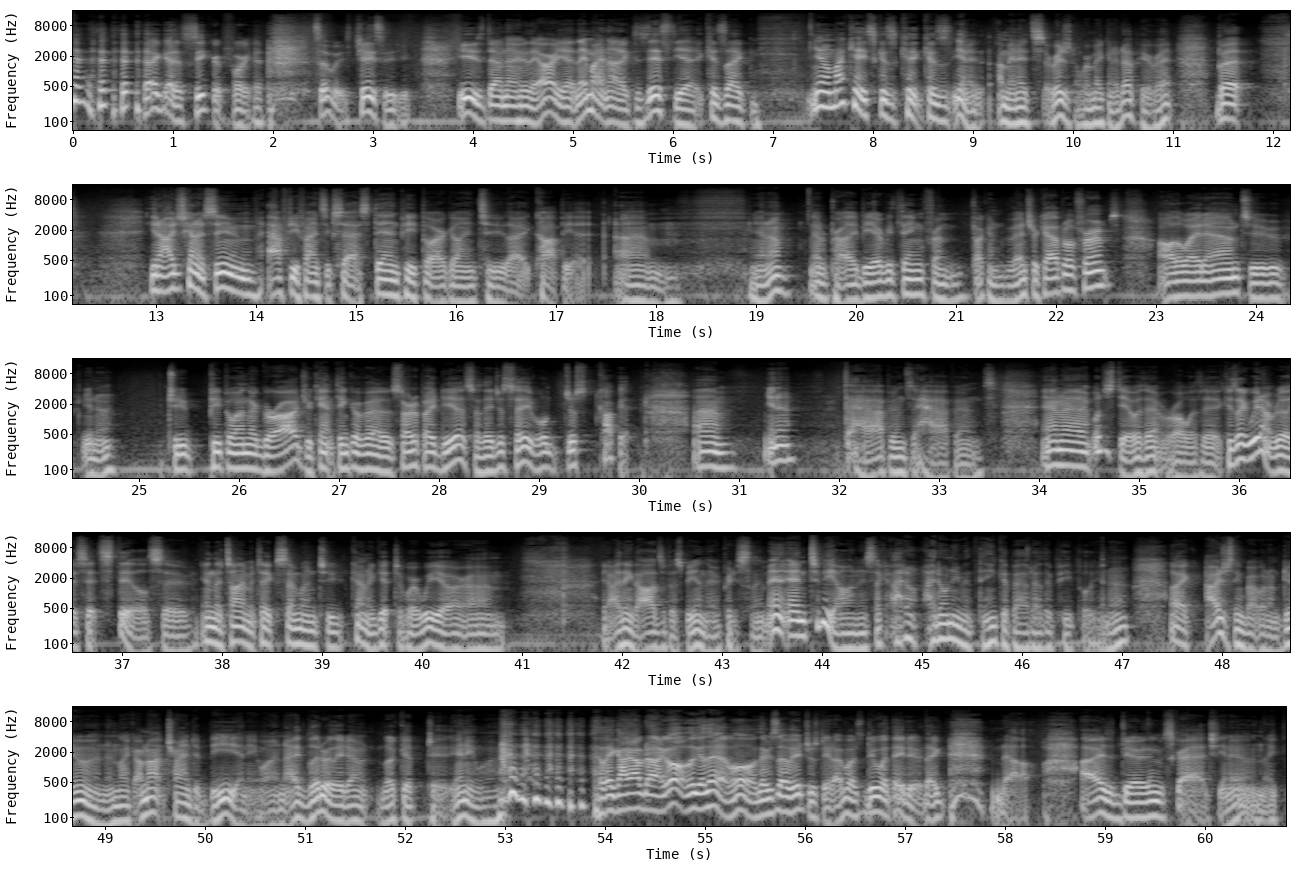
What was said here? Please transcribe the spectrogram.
I got a secret for you. Somebody's chasing you. You just don't know who they are yet. They might not exist yet. Cause like, you know, my case, cause, cause, you know, I mean, it's original. We're making it up here, right? But, you know, I just kind of assume after you find success, then people are going to like copy it. Um, you know, it'll probably be everything from fucking venture capital firms all the way down to, you know, to people in their garage who can't think of a startup idea, so they just say, well, just copy it. Um, you know, that happens, it happens. And uh, we'll just deal with it and roll with it. Because, like, we don't really sit still. So, in the time it takes someone to kind of get to where we are, um, yeah, I think the odds of us being there are pretty slim. And, and to be honest, like I don't, I don't even think about other people. You know, like I just think about what I'm doing, and like I'm not trying to be anyone. I literally don't look up to anyone. like I'm not like, oh, look at them. Oh, they're so interesting. I must do what they do. Like, no, I just do everything from scratch. You know, and like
